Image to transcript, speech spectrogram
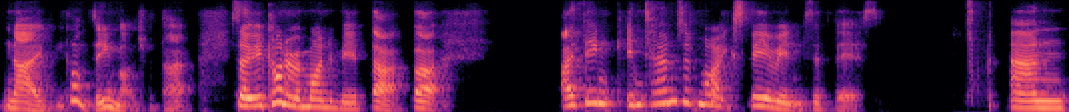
no, you can't do much with that. So it kind of reminded me of that. But I think in terms of my experience of this, and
